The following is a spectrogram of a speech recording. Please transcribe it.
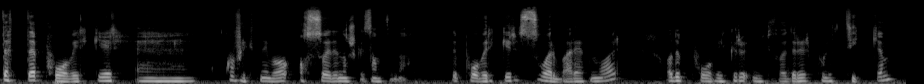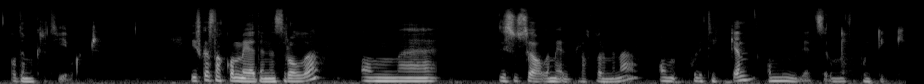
Dette påvirker eh, konfliktnivået også i det norske samfunnet. Det påvirker sårbarheten vår, og det påvirker og utfordrer politikken og demokratiet vårt. Vi skal snakke om medienes rolle, om eh, de sosiale medieplattformene, om politikken og mulighetsrommet for politikk.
